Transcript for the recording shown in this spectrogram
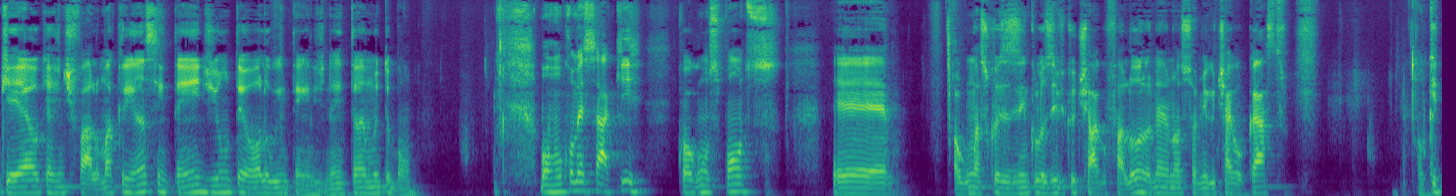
que é o que a gente fala. Uma criança entende e um teólogo entende, né? Então é muito bom. Bom, vamos começar aqui com alguns pontos, é, algumas coisas, inclusive, que o Thiago falou, né? O nosso amigo Thiago Castro. O que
